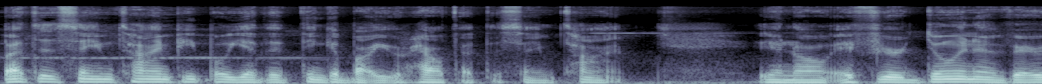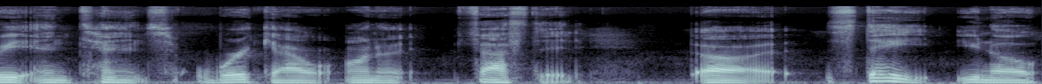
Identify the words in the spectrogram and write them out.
But at the same time, people, you have to think about your health at the same time. You know, if you're doing a very intense workout on a fasted uh, state, you know,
